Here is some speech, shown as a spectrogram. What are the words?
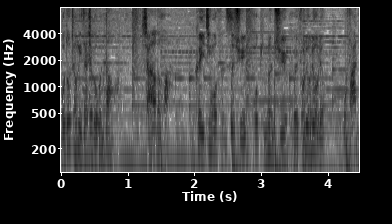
我都整理在这个文档了。想要的话，可以进我粉丝群或评论区回复六六六，我发你。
